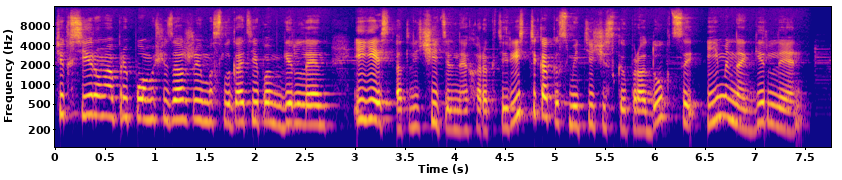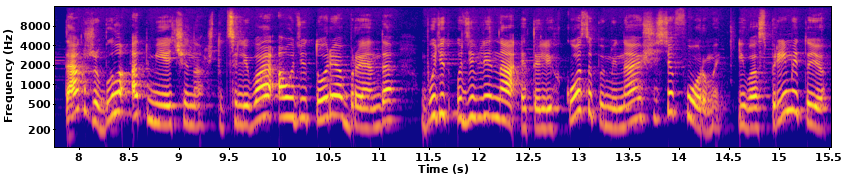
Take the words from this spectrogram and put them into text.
фиксируемое при помощи зажима с логотипом Guerlain, и есть отличительная характеристика косметической продукции именно Guerlain. Также было отмечено, что целевая аудитория бренда будет удивлена этой легко запоминающейся формой и воспримет ее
